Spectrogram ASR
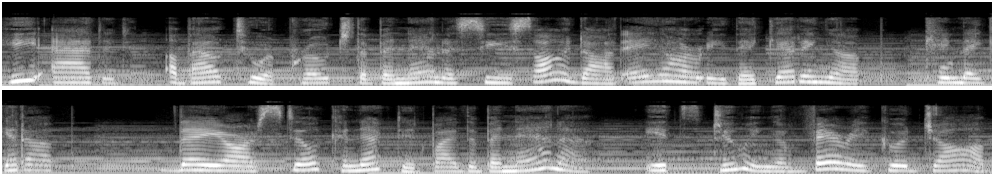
He added, about to approach the banana seesaw. Are they getting up? Can they get up? They are still connected by the banana. It's doing a very good job.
